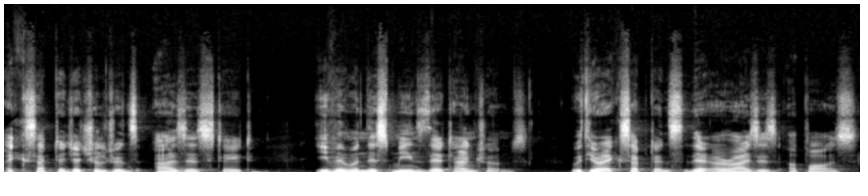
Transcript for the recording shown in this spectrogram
accepted your children's as is state, even when this means their tantrums, with your acceptance there arises a pause.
